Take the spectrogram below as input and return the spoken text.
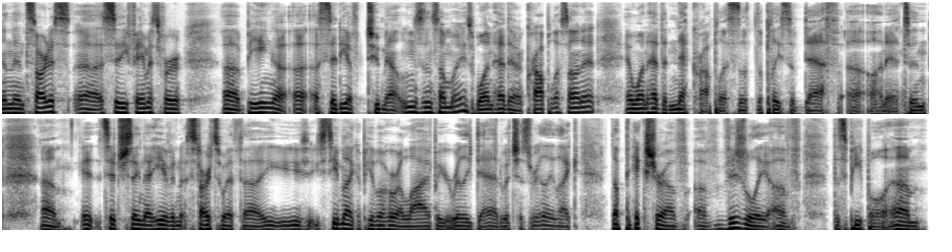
And then Sardis, uh, a city famous for uh, being a, a, city of two mountains in some ways. One had the Acropolis on it, and one had the Necropolis, the, the place of death, uh, on it. And um, it's interesting that he even starts with uh, you, you, seem like a people who are alive, but you're really dead, which is really like the picture of, of visually of this people. Um,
